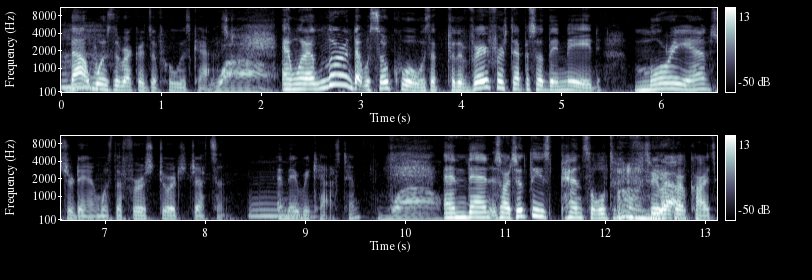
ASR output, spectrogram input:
That was the records of who was cast. Wow. And what I learned that was so cool was that for the very first episode they made, Morey Amsterdam was the first George Jetson, and they recast him. wow. And then, so I took these penciled three by five cards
